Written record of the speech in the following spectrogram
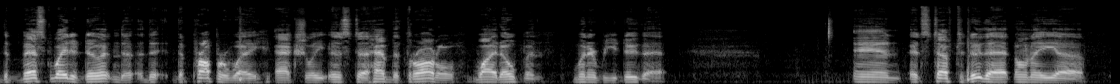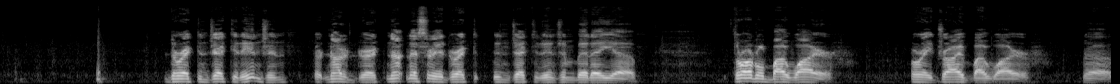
the best way to do it, and the, the the proper way actually, is to have the throttle wide open whenever you do that and it's tough to do that on a uh, direct injected engine, or not a direct, not necessarily a direct injected engine, but a uh, throttle by wire or a drive by wire uh,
